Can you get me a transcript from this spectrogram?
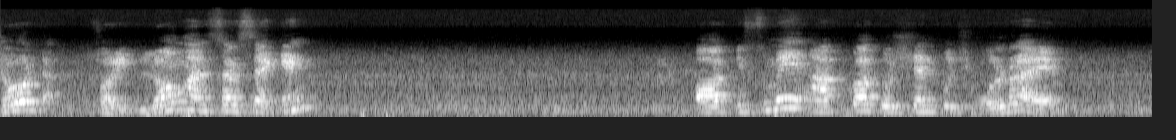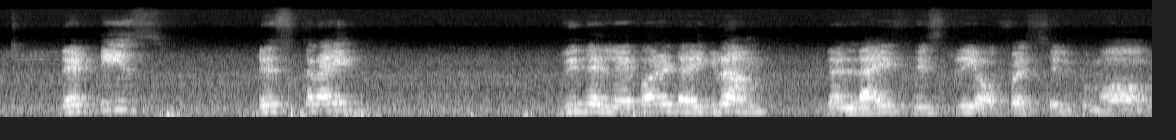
short sorry long answer second और इसमें आपका क्वेश्चन कुछ बोल रहा है that is describe with a label diagram the life history of a silk moth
